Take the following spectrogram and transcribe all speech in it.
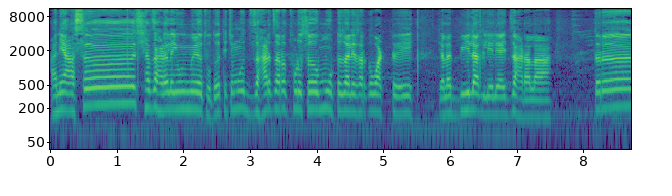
आणि असं ह्या झाडाला येऊन मिळत होतं. त्याच्यामुळे झाड जरा थोडंसं मोठं झाल्यासारखं वाटतंय. त्याला बी लागलेले आहेत झाडाला. तर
